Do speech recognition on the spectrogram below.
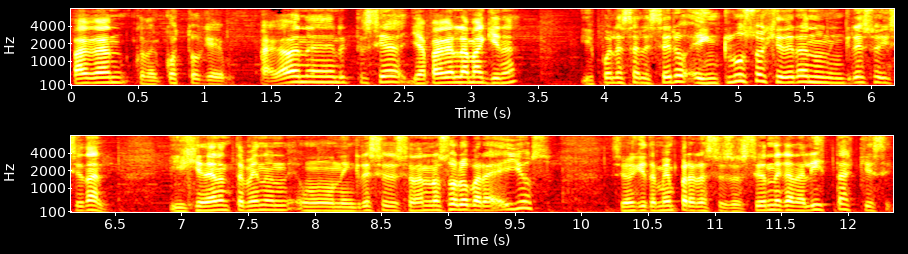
pagan, con el costo que pagaban en electricidad, ya pagan la máquina y después les sale cero e incluso generan un ingreso adicional. Y generan también un, un ingreso adicional no solo para ellos, sino que también para la Asociación de Canalistas que se,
